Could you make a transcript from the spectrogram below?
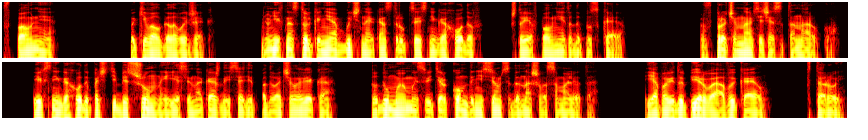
Вполне, покивал головой Джек. У них настолько необычная конструкция снегоходов, что я вполне это допускаю. Впрочем, нам сейчас это на руку. Их снегоходы почти бесшумные, и если на каждый сядет по два человека, то, думаю, мы с ветерком донесемся до нашего самолета. Я поведу первый, а вы, Кайл, второй.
